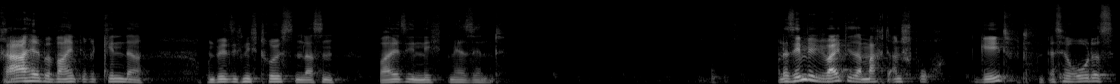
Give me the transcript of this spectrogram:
Rahel beweint ihre Kinder und will sich nicht trösten lassen, weil sie nicht mehr sind. Und da sehen wir, wie weit dieser Machtanspruch geht, des Herodes.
